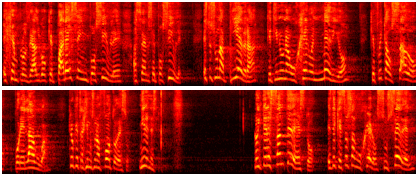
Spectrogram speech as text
ejemplos de algo que parece imposible hacerse posible. Esto es una piedra que tiene un agujero en medio que fue causado por el agua. Creo que trajimos una foto de eso. Miren esto. Lo interesante de esto es de que esos agujeros suceden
